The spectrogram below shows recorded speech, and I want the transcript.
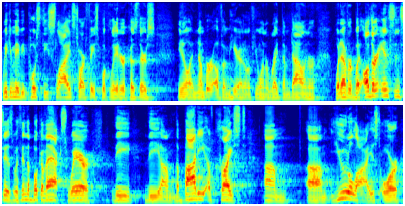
we can maybe post these slides to our Facebook later because there's you know a number of them here. I don't know if you want to write them down or whatever, but other instances within the book of Acts where the the um, the body of Christ um, um, utilized or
